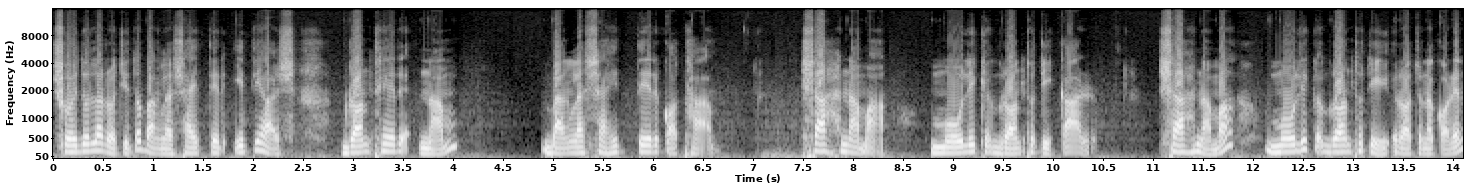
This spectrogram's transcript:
শহীদুল্লাহ রচিত বাংলা সাহিত্যের ইতিহাস গ্রন্থের নাম বাংলা সাহিত্যের কথা। শাহনামা, মৌলিক গ্রন্থটি কার? শাহনামা মৌলিক গ্রন্থটি রচনা করেন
